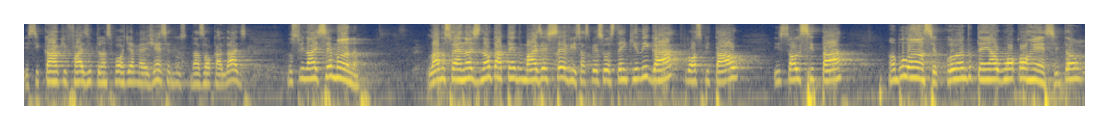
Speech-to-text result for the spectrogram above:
esse carro que faz o transporte de emergência nos, nas localidades, nos finais de semana. Lá nos Fernandes não está tendo mais esse serviço. As pessoas têm que ligar para o hospital e solicitar ambulância quando tem alguma ocorrência. Então,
